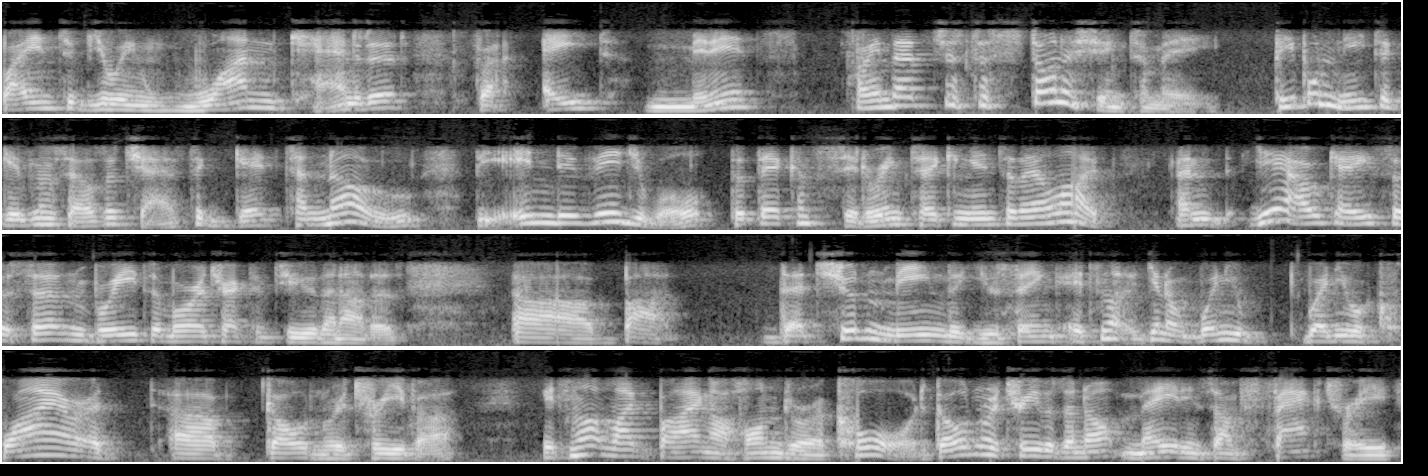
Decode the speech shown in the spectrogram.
by interviewing one candidate for eight minutes. I mean, that's just astonishing to me. People need to give themselves a chance to get to know the individual that they're considering taking into their life. And yeah, okay, so certain breeds are more attractive to you than others. Uh, but that shouldn't mean that you think it's not, you know, when you, when you acquire a, a golden retriever, it's not like buying a Honda Accord. Golden Retrievers are not made in some factory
